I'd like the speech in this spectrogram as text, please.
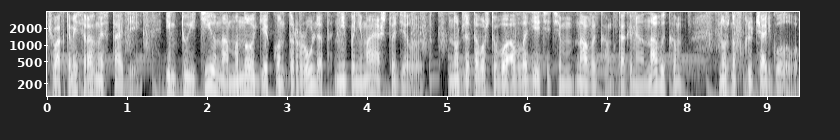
Чувак, там есть разные стадии. Интуитивно многие контррулят, не понимая, что делают. Но для того, чтобы овладеть этим навыком, как именно навыком, нужно включать голову.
